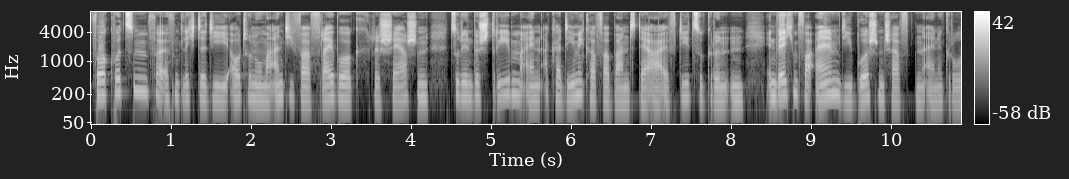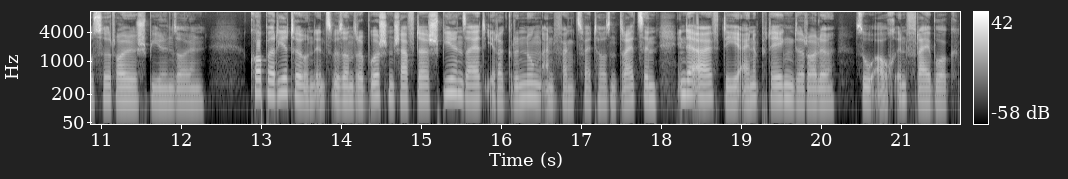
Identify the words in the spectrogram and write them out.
Vor kurzem veröffentlichte die autonome Antifa Freiburg Recherchen zu den Bestreben, einen Akademikerverband der AfD zu gründen, in welchem vor allem die Burschenschaften eine große Rolle spielen sollen. Kooperierte und insbesondere Burschenschafter spielen seit ihrer Gründung Anfang 2013 in der AfD eine prägende Rolle, so auch in Freiburg.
